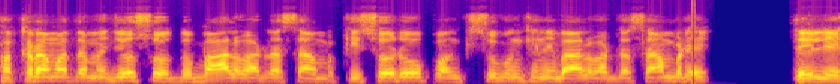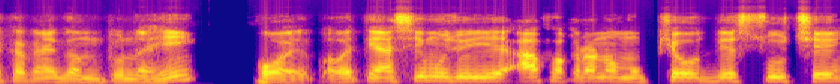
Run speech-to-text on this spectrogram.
ફકરામાં તમે જોશો તો બાલ વાર્તા કિશોરો પંખ- પંખીની બાલ વાર્તા સાંભળે તે લેખકને ગમતું નહીં હોય. હવે ત્યાંસીમું જોઈએ? આ ફકરાનો મુખ્ય ઉદ્દેશ શું છે?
